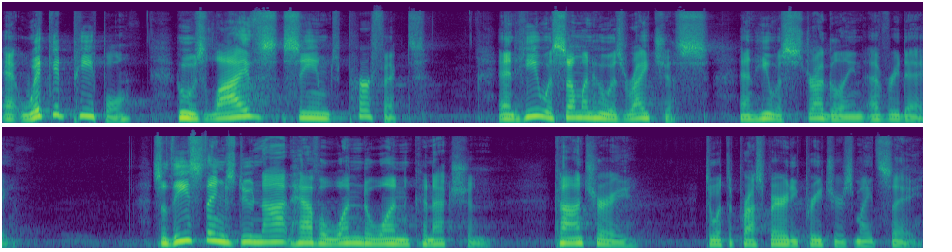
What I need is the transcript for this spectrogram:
at wicked people whose lives seemed perfect, and he was someone who was righteous, and he was struggling every day. So these things do not have a one to one connection contrary to what the prosperity preachers might say.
